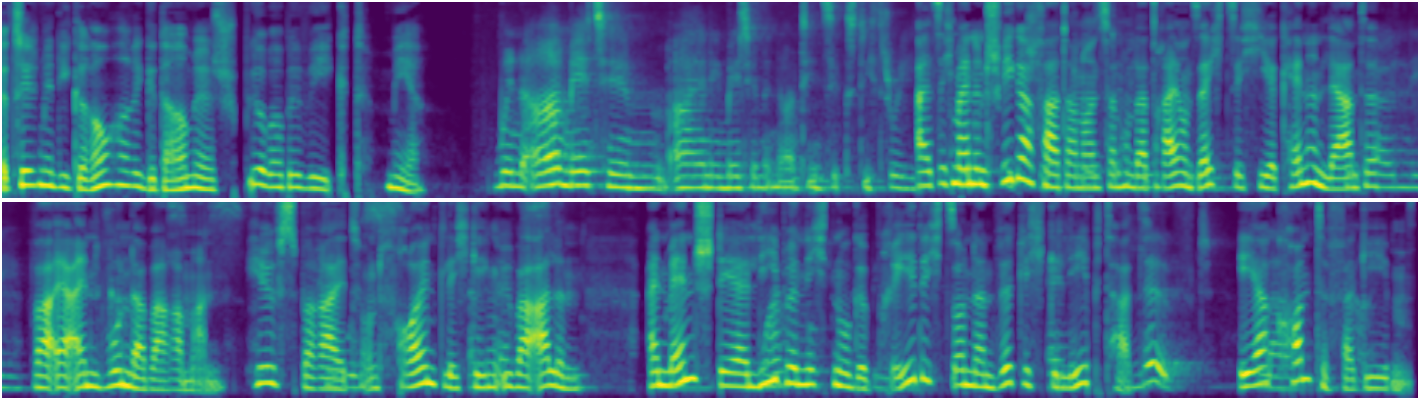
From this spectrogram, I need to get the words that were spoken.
erzählt mir die grauhaarige Dame spürbar bewegt mehr. Als ich meinen Schwiegervater 1963 hier kennenlernte, war er ein wunderbarer Mann, hilfsbereit und freundlich gegenüber allen, ein Mensch, der Liebe nicht nur gepredigt, sondern wirklich gelebt hat. Er konnte vergeben.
